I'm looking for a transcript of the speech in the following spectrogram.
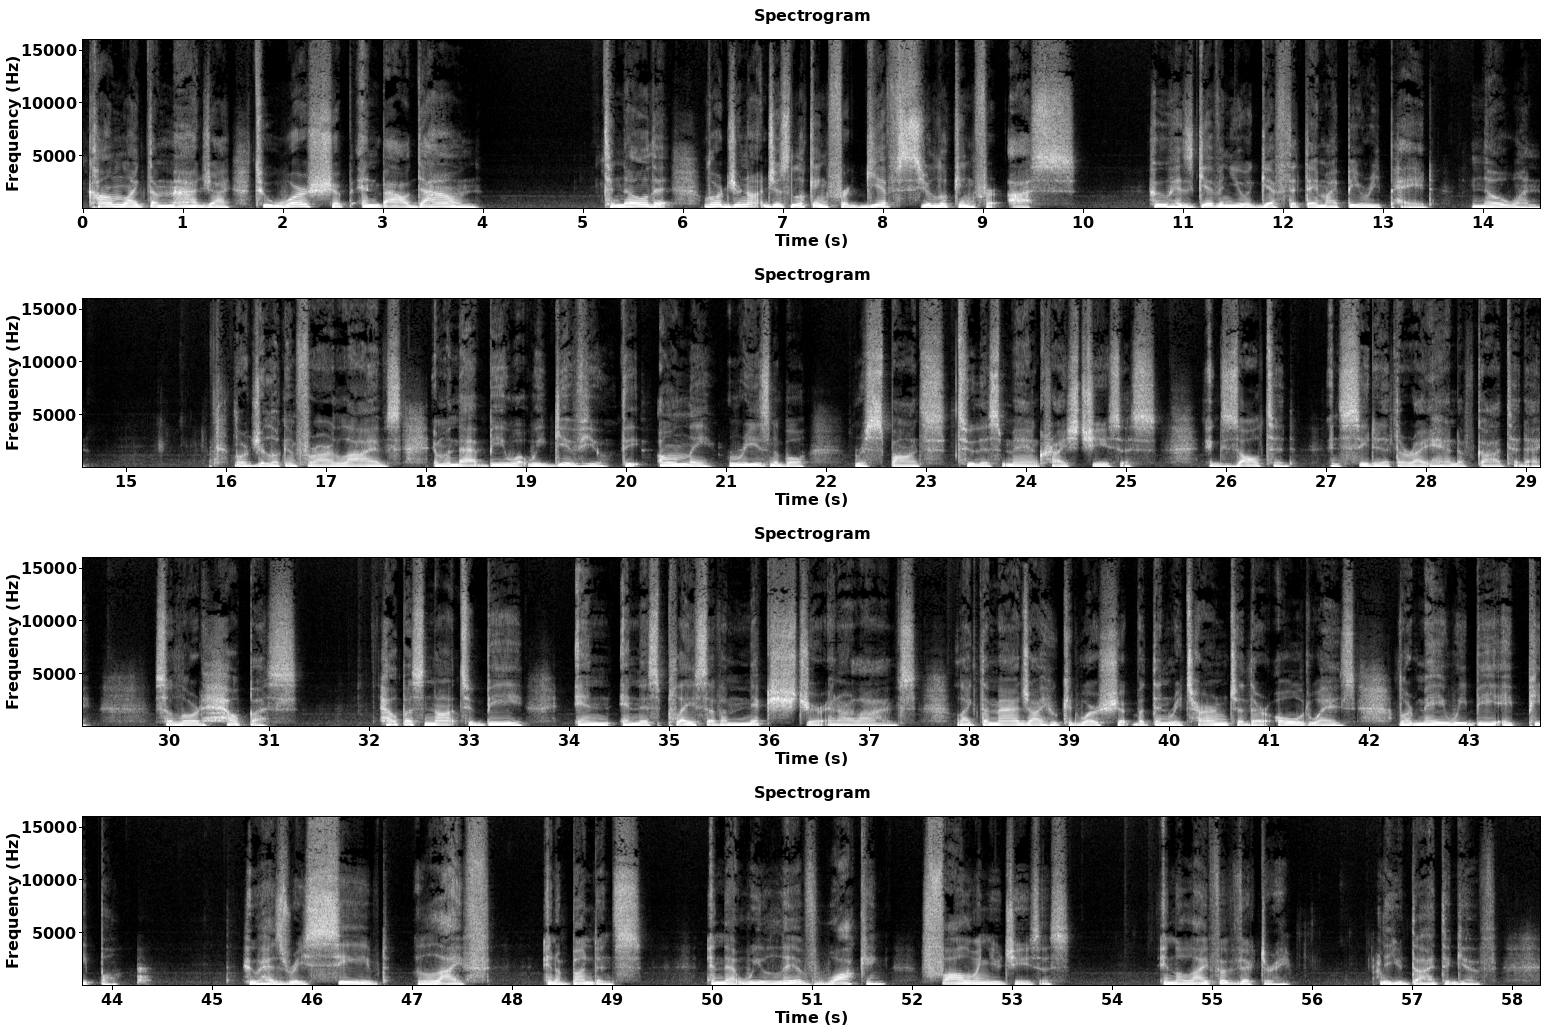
come like the Magi, to worship and bow down. To know that, Lord, you're not just looking for gifts, you're looking for us. Who has given you a gift that they might be repaid? No one. Lord, you're looking for our lives. And when that be what we give you, the only reasonable response to this man, Christ Jesus, exalted and seated at the right hand of God today. So, Lord, help us. Help us not to be in, in this place of a mixture in our lives, like the Magi who could worship but then return to their old ways. Lord, may we be a people who has received life in abundance and that we live walking, following you, Jesus, in the life of victory that you died to give.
